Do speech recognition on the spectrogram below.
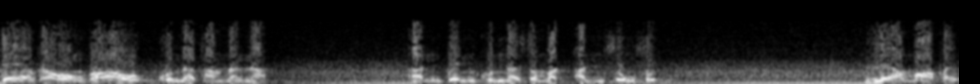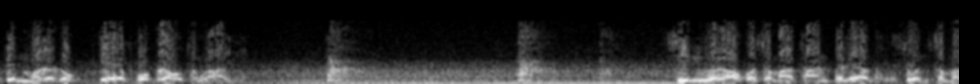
แต่พระองค์ก็เอาคุณธรรมนั้นนะอันเป็นคุณสมบัติอันสูงสุด แล้วมอบให้เป็นมรดกแก่พวกเราทั้งหลาย ศีลเราก็สมาทานไปแล้วนะส่วนสมา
